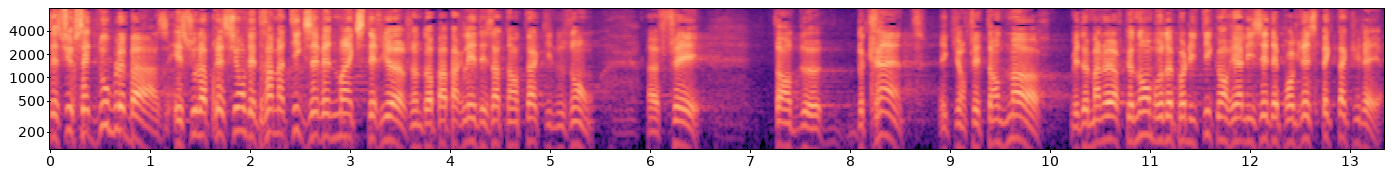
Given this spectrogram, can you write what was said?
C'est sur cette double base et sous la pression des dramatiques événements extérieurs je ne dois pas parler des attentats qui nous ont fait tant de craintes et qui ont fait tant de morts mais de malheur que nombre de politiques ont réalisé des progrès spectaculaires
